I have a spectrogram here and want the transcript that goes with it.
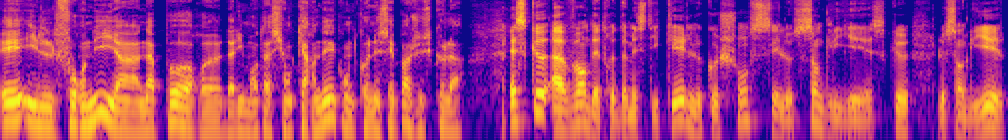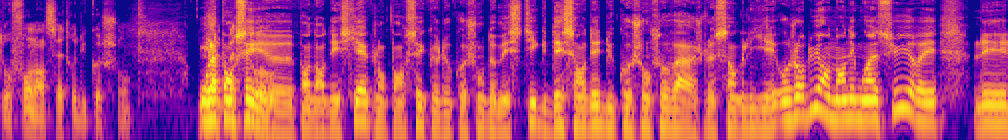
et il fournit un apport euh, d'alimentation carnée qu'on ne connaissait pas jusque-là. Est-ce que avant d'être domestiqué, le cochon c'est le sanglier? Est-ce que le sanglier est au fond l'ancêtre du cochon? On l'a pensé euh, pendant des siècles, on pensait que le cochon domestique descendait du cochon sauvage, le sanglier. Aujourd'hui, on en est moins sûr et les,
